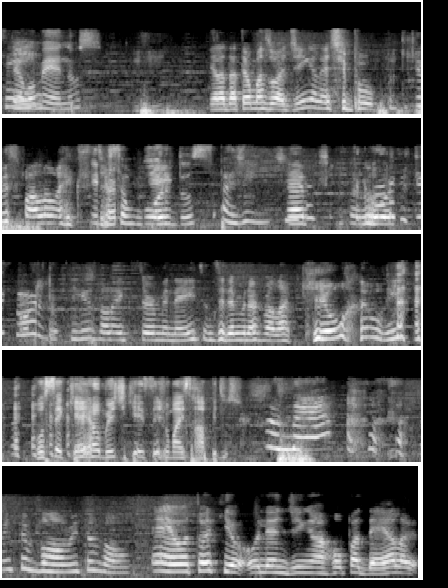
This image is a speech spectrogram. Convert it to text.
Sim. Pelo menos. E ela dá até uma zoadinha, né? Tipo, por que, que eles falam exterminate? Eles são gordos. Ai, gente. É, de gordo. Por que que eles falam exterminate? Não seria melhor falar kill? É horrível. Você quer realmente que eles sejam mais rápidos? Muito bom, muito bom. É, eu tô aqui olhandinho a roupa dela,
